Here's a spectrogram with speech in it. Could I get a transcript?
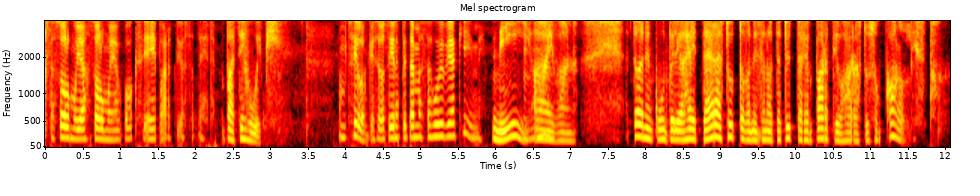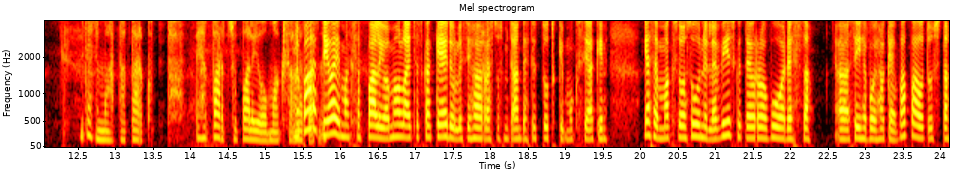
Että solmuja solmujen vuoksi ei partiossa tehdä. Paitsi huivi. No, mutta silloinkin se on siinä pitämässä huivia kiinni. Niin, mm-hmm. aivan. Toinen kuuntelija heittää, eräs tuttavani sanoi, että tyttären partioharrastus on kallista. Mitä se mahtaa tarkoittaa? Eihän partsu paljon maksa. No partio ne. ei maksa paljon. Me ollaan itse asiassa kaikkein edullisin harrastus, mitä on tehty tutkimuksiakin. Jäsenmaksu on suunnilleen 50 euroa vuodessa. Siihen voi hakea vapautusta.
